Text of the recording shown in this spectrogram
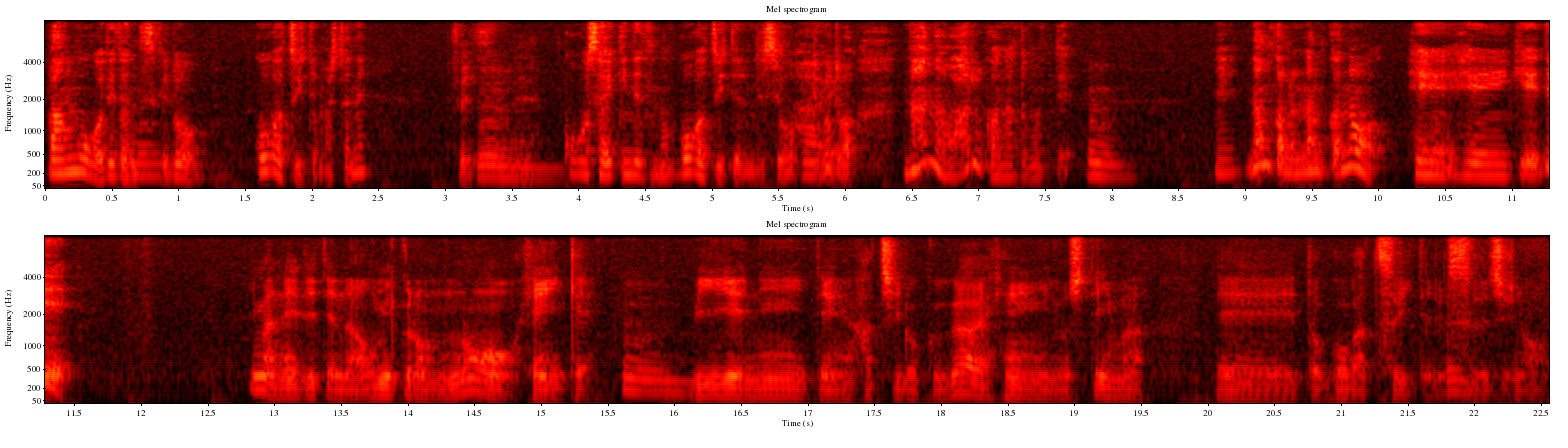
番号が出たんですけど、5がついてましたね。そうですよね、ここ最近出たのは5がついてるんですよ、はい。ってことは7はあるかなと思って、うん。ね、なんかのなんかの変変異系で今ね出てるのはオミクロンの変異系。うん。BA2.86 が変異をして今、えー、と5がついてる数字の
